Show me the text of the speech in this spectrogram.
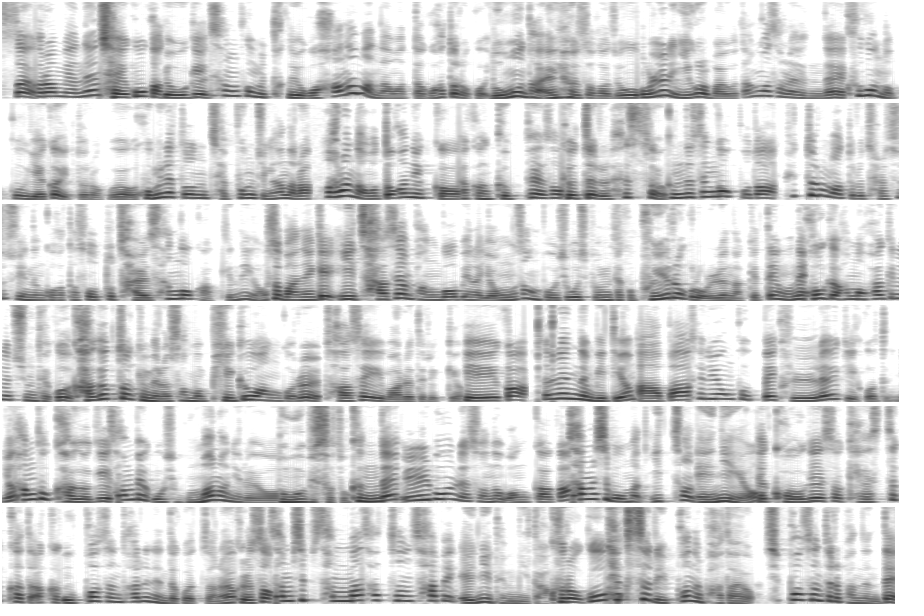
갔어요. 그러면은 재고가 요게 상품이 딱 요거 하나만 남았다고 하더라고요. 너무 다행이었어가지고 원래는 이걸 말고 딴 거 살라 했는데 그건 없고 얘가 있더라고요. 고민했던 제품 중에 하나라 하나 남았다고 하니까 약간 급해서 결제를 했어요. 근데 생각보다 휘뚜루마뚜루 잘 쓸 수 있는 것 같아서 또 잘 산 것 같긴 해요. 그래서 만약에 이 자세한 방법이나 영상 보시고 싶으면 제가 브이로그를 올려놨기 때문에 거기 한번 확인해 주시면 되고 가격적인 면에서 한번 비교한 거를 자세히 말해드릴게요. 얘가 셀린느 미디엄 아바 트리ум프백 블랙이거든요. 한국 가격이 355만 원이래요. 너무 비싸죠? 근데 일본에서는 원가가 35만 2천 엔이에요. 근데 거기에서 게스트 카드 아까 5% 할인된다고 했잖아요. 그래서 33만 4,400 엔이 됩니다. 그러고 텍스 리펀을 받아요. 10%를 받는데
